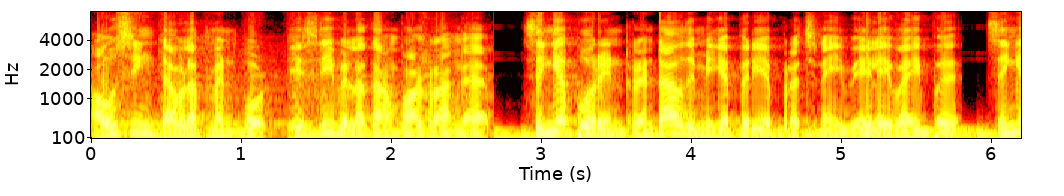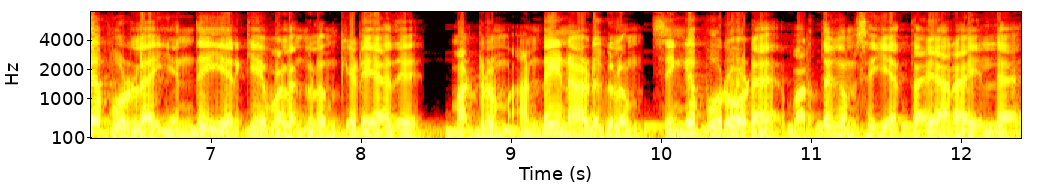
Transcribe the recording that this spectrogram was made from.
ஹவுசிங் டெவலப்மெண்ட் போர்டு எஸ்டிபில தான் வாழ்றாங்க. சிங்கப்பூரின் இரண்டாவது மிகப்பெரிய பிரச்சனை வேலை வாய்ப்பு சிங்கப்பூர்ல எந்த இயற்கை வளங்களும் கிடையாது. மற்றும் அண்டை நாடுகளும் சிங்கப்பூரோட வர்த்தகம் செய்ய தயாரா இல்ல.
